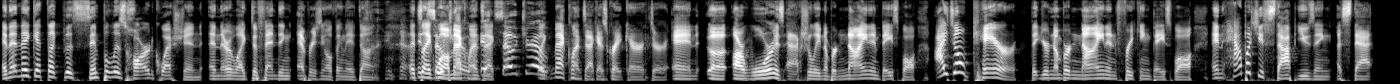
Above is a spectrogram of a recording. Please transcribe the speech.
And then they get like the simplest hard question and they're like defending every single thing they've done. It's, like, so well, true. Matt Klentak. It's so true. Like Matt Klentak has great character, and uh, our WAR is actually number nine in baseball. I don't care that you're number nine in freaking baseball, and how about you stop using a stat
